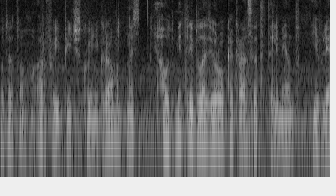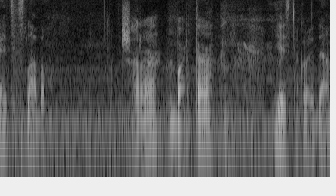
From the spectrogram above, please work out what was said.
вот эту орфоэпическую неграмотность. А у Дмитрия Белозерова как раз этот элемент является слабым. Шара, борта. Есть такое, да.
